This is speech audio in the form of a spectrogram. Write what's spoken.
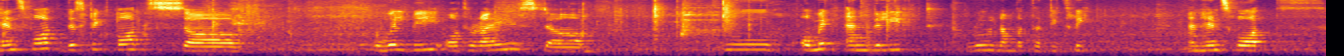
Henceforth, district courts uh, will be authorized um, to omit and delete rule number 33 and henceforth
